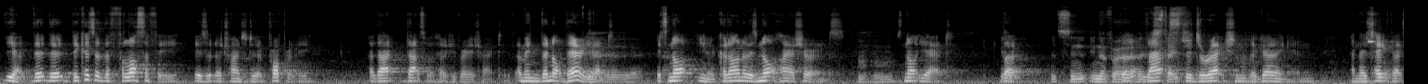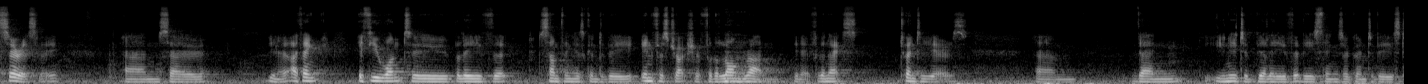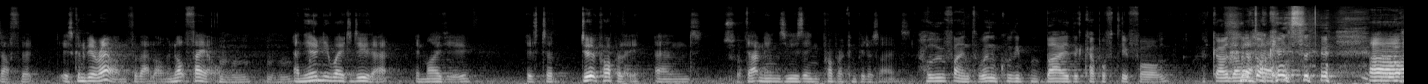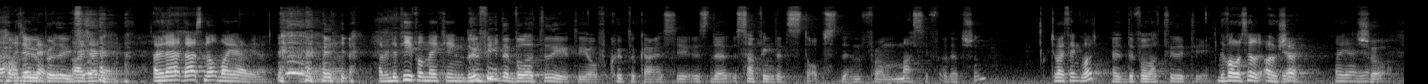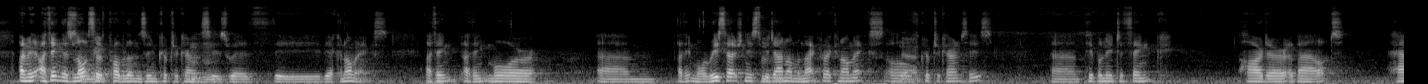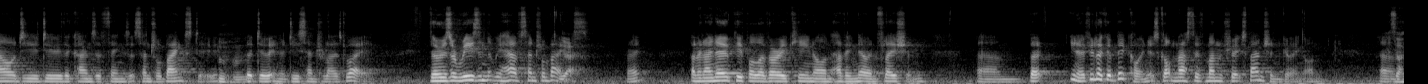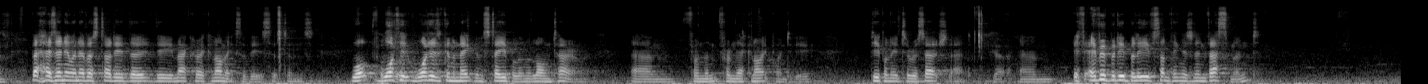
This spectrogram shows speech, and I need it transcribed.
yeah, the, the, because of the philosophy is that they're trying to do it properly. That that's what's actually very attractive. I mean, they're not there yet. yeah, yeah, It's yeah. not you know Cardano is not high assurance. Mhm. It's not yet, but it's in, in a very early that's stage. the direction that Mhm. they're going in, and they take that seriously. And so, you know, I think if you want to believe that something is going to be infrastructure for the long Mhm. run, you know, for the next twenty years, um, then you need to believe that these things are going to be stuff that is going to be around for that long and not fail. Mhm, mhm. And the only way to do that, in my view, is to do it properly, and that means using proper computer science. How do you find when could you buy the cup of tea for Cardano tokens? Uh, How I do don't you know. I don't know. I mean, that, that's not my area. Uh, I mean, the people making. Do you think the volatility of cryptocurrency is the, something that stops them from massive adoption? Do I think what? Uh, the volatility. The volatility. Oh, sure. Yeah. Oh, yeah, yeah. Sure. I mean, I think there's lots of problems in cryptocurrencies with the, the economics. I think I think more um, I think more research needs to be done Mhm. on the macroeconomics of Yeah. cryptocurrencies. Um, people need to think harder about how do you do the kinds of things that central banks do, Mhm. but do it in a decentralized way. There is a reason that we have central banks, right? I mean, I know people are very keen on having no inflation, um, but you know, if you look at Bitcoin, it's got massive monetary expansion going on. Um, Exactly. But has anyone ever studied the, the macroeconomics of these systems? What, For what, sure. is, what is going to make them stable in the long term um, from, the, from the economic point of view? People need to research that. Yeah. Um, if everybody believes something is an investment,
